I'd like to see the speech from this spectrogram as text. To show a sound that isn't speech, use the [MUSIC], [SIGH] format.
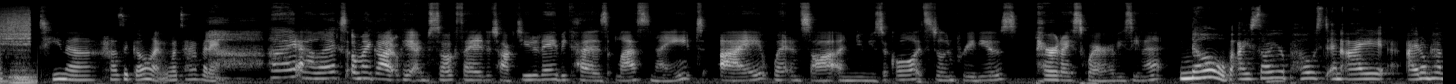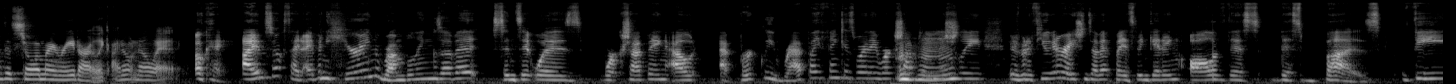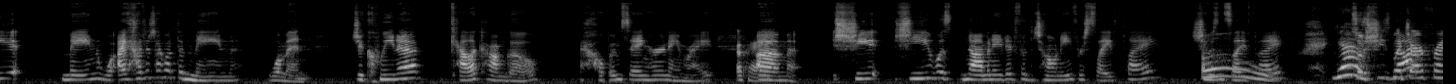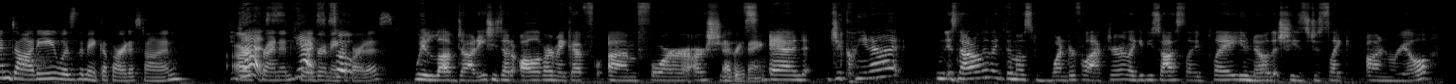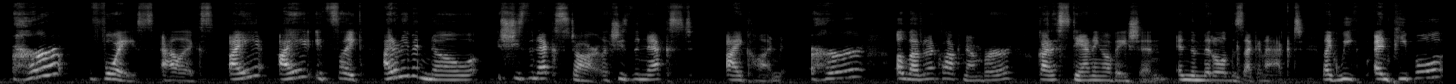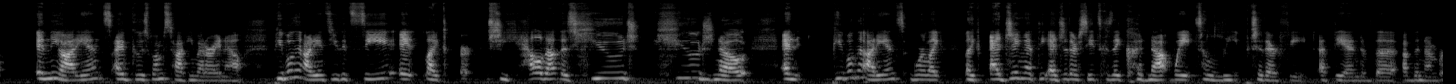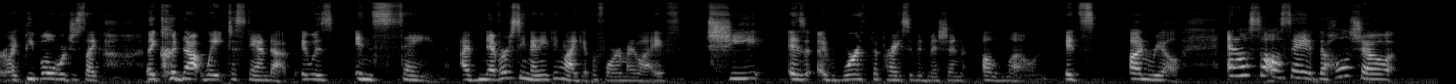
how's it going? What's happening? Hi, Alex. Oh my God. Okay, I'm so excited to talk to you today because last night I went and saw a new musical. It's still in previews. Paradise Square. Have you seen it? No, but I saw your post and I I don't have this show on my radar. Like I don't know it. Okay, I am so excited. I've been hearing rumblings of it since it was workshopping out at Berkeley Rep, I think is where they workshopped Mhm. it initially. There's been a few iterations of it, but it's been getting all of this this buzz. The main I have to talk about the main woman, Joaquina Kalukango. I hope I'm saying her name right. Okay. Um, she she was nominated for the Tony for Slave Play. She was in Slave Oh. Play. yes. so she's which not- our friend Dottie was the makeup artist on. Our Yes, friend and yes. favorite makeup So- artist. We love Dottie. She's done all of our makeup um, for our shoots. Everything. And Jaquina is not only like the most wonderful actor. Like if you saw Slave Play, you know that she's just like unreal. Her voice, Alex. I I it's like I don't even know. She's the next star. Like she's the next icon. Her eleven o'clock number got a standing ovation in the middle of the second act. Like we and people in the audience, I have goosebumps talking about it right now. People in the audience, you could see it like er, she held out this huge, huge note, and people in the audience were like like edging at the edge of their seats because they could not wait to leap to their feet at the end of the of the number. Like people were just like like could not wait to stand up. It was insane. I've never seen anything like it before in my life. She is uh, worth the price of admission alone. It's unreal. And also I'll say the whole show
